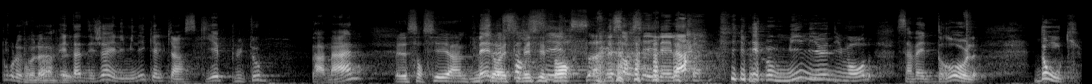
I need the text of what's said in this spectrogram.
pour le voleur. et tu as déjà éliminé quelqu'un, ce qui est plutôt pas mal. Mais le sorcier a un peu surestimé ses forces. Le sorcier, il est là, il est au milieu du monde. Ça va être drôle. Donc,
